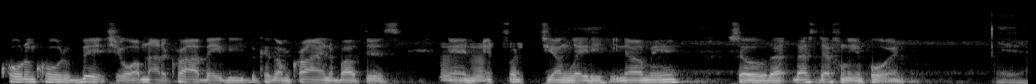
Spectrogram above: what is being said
quote unquote a bitch or I'm not a crybaby because I'm crying about this and Mhm. in front of this young lady, you know what I mean? So that that's definitely important. Yeah,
